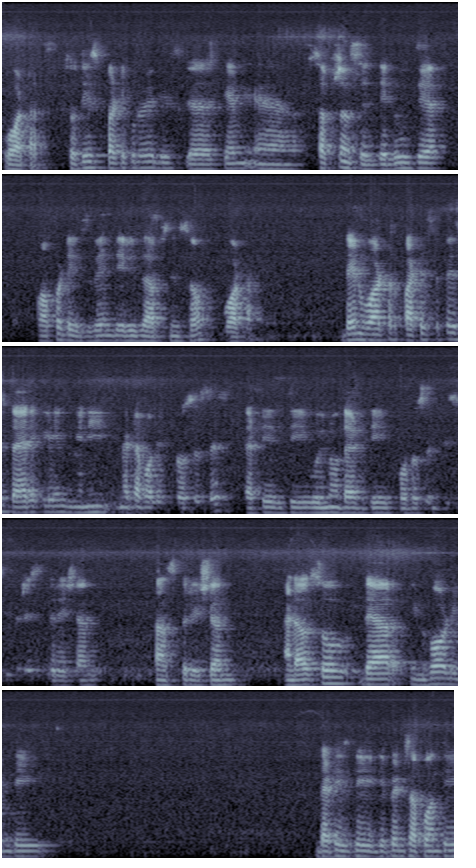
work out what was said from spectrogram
water. So these particularly these uh, chem, uh, substances they lose their properties when there is absence of water. Then water participates directly in many metabolic processes. That is the we know that the photosynthesis, respiration, transpiration, and also they are involved in the that is the depends upon the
